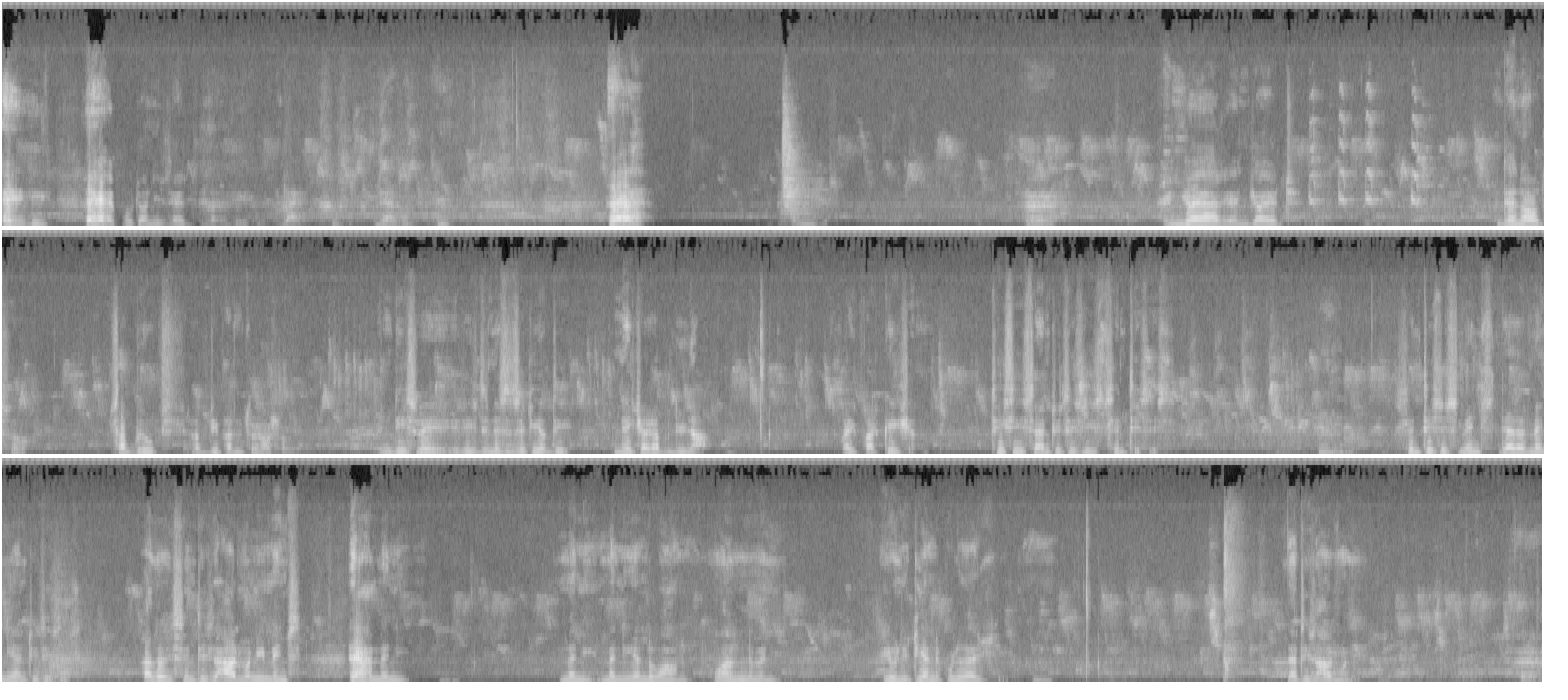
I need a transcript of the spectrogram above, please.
he put on his head. There. Uh, enjoyer enjoyed. Then also subgroups of different rasa. In this way, it is the necessity of the nature of lila, bifurcation, thesis, antithesis, synthesis. Hmm. Synthesis means there are many antitheses. Otherwise, synthesis, harmony means many, many, many and one, one and many, unity and polarity. That is harmony. Uh,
